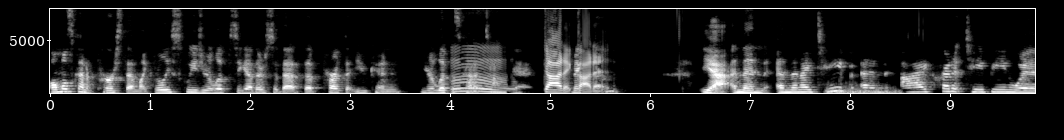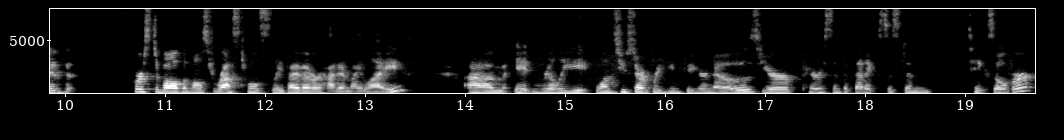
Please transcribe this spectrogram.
almost kind of purse them, like really squeeze your lips together so that the part that you can your lip is kind of tucked Mm. in. Got it. Make Got it. Yeah, and then and then I tape and I credit taping with first of all the most restful sleep I've ever had in my life. Um, it really once you start breathing through your nose, your parasympathetic system takes over,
